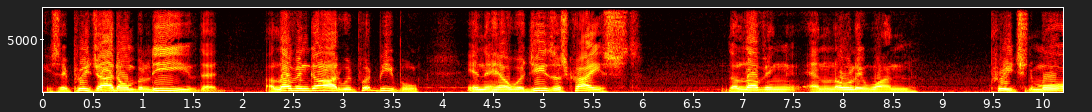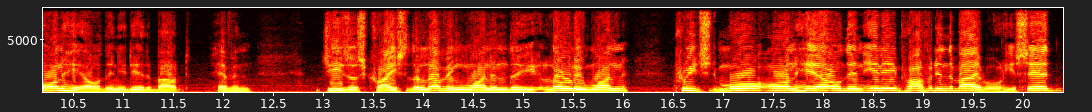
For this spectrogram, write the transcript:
You say, Preacher, I don't believe that a loving God would put people in the hell. Well, Jesus Christ, the loving and lowly one, preached more on hell than he did about heaven. Jesus Christ, the loving one and the lowly one, preached more on hell than any prophet in the Bible. He said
